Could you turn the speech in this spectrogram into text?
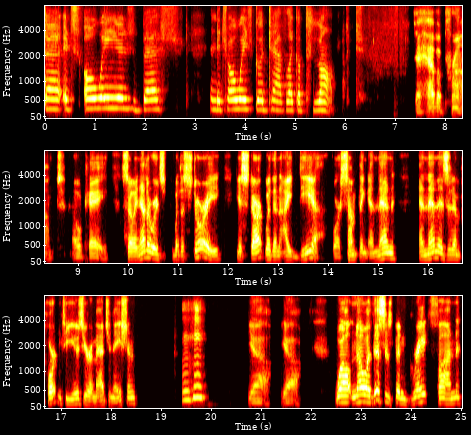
that it's always best and it's always good to have like a prompt. To have a prompt. Okay. So, in other words, with a story, you start with an idea or something, and then, and then is it important to use your imagination? Mm-hmm. Yeah, yeah. Well, Noah, this has been great fun.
